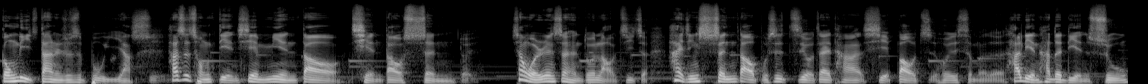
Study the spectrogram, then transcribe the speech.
功力当然就是不一样。是他是从点线面到浅到深，对像我认识很多老记者，他已经深到不是只有在他写报纸或者什么的，他连他的脸书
